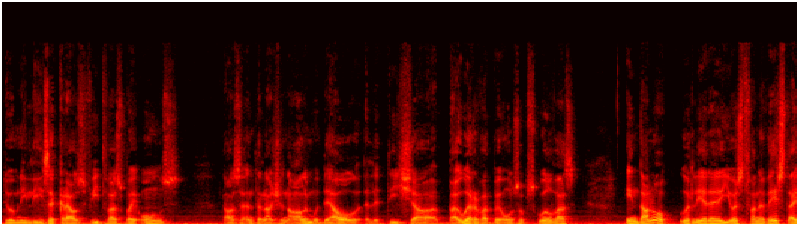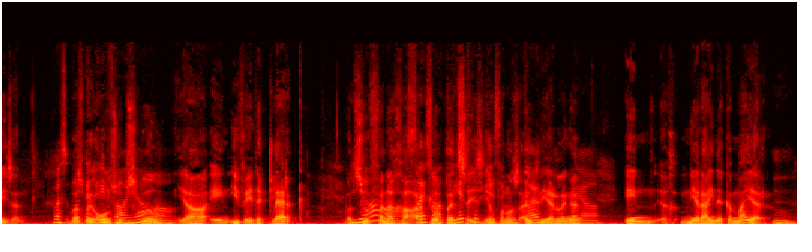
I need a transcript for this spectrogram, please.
Dominee Lise Kraus Wit was by ons. Daar's 'n internasionale model, Letitia Bouwer wat by ons op skool was. En dan ook oorlede Joost van der Westhuizen Was, was by ons FH, op skool. Ja. Ja, en Yvette Klerk wat so Ja, vinnig sy's gehardloop het. Sy is gewees, een van ons oud leerlinge. Ja. En uh, meneer Heineke Meyer. Mm,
